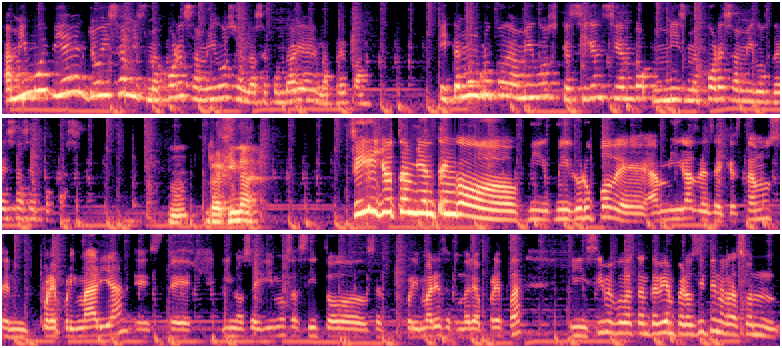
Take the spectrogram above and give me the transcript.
A mí muy bien, yo hice a mis mejores amigos en la secundaria y en la prepa. Y tengo un grupo de amigos que siguen siendo mis mejores amigos de esas épocas. mm, Regina, Sí, yo también tengo mi, mi grupo de amigas desde que estamos en preprimaria, este, y nos seguimos así todos, primaria, secundaria, prepa, y sí me fue bastante bien, pero sí tiene razón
